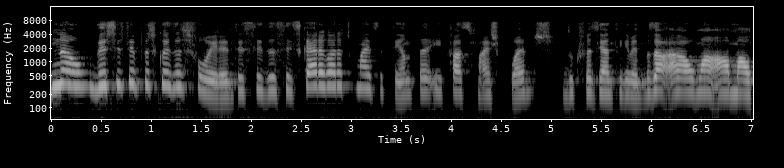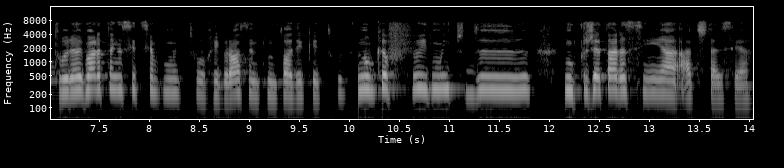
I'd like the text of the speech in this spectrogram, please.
Não, deixei sempre as coisas fluírem, tem sido assim, se calhar agora estou mais atenta e faço mais planos do que fazia antigamente, mas há, há, uma, há uma altura, embora tenha sido sempre muito rigorosa, muito metódica e tudo, nunca fui muito de me projetar assim à, à distância.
